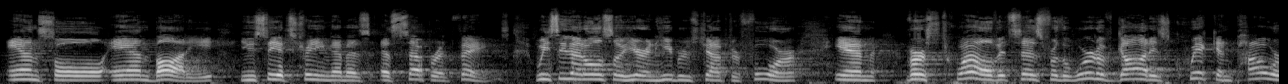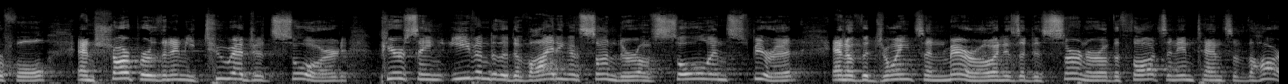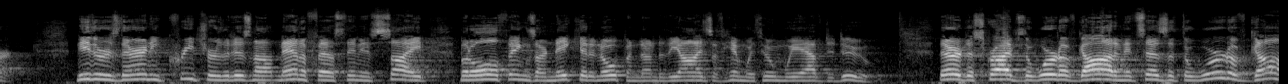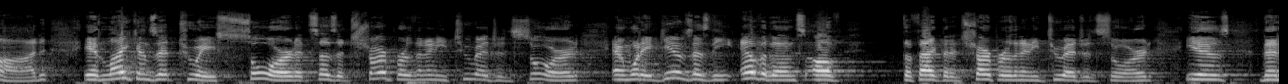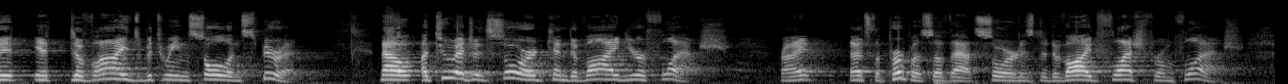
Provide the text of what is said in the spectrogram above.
and soul and body, you see it's treating them as, as separate things. We see that also here in Hebrews chapter 4. In verse 12, it says, For the word of God is quick and powerful and sharper than any two edged sword, piercing even to the dividing asunder of soul and spirit and of the joints and marrow, and is a discerner of the thoughts and intents of the heart. Neither is there any creature that is not manifest in his sight, but all things are naked and opened unto the eyes of him with whom we have to do. There describes the Word of God, and it says that the Word of God, it likens it to a sword. It says it's sharper than any two edged sword, and what it gives as the evidence of the fact that it's sharper than any two edged sword is that it, it divides between soul and spirit. Now, a two edged sword can divide your flesh, right? That's the purpose of that sword, is to divide flesh from flesh.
